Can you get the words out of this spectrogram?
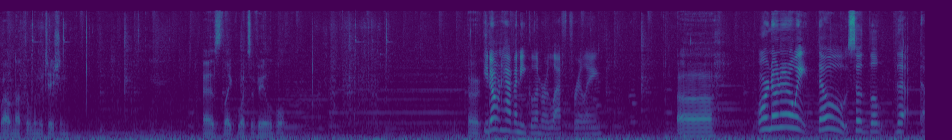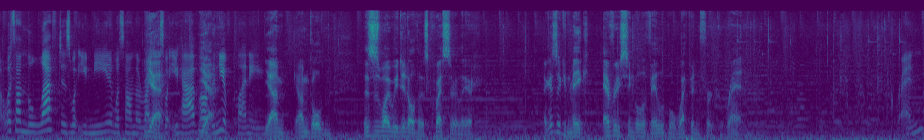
Well, not the limitation. As, like, what's available. Okay. You don't have any glimmer left, really. Uh... Or no, no, no, wait. No, so the the what's on the left is what you need, and what's on the right Yeah. is what you have. Oh, Yeah. then you have plenty. Yeah, I'm I'm golden. This is why we did all those quests earlier. I guess I could make every single available weapon for Gren. Gren.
